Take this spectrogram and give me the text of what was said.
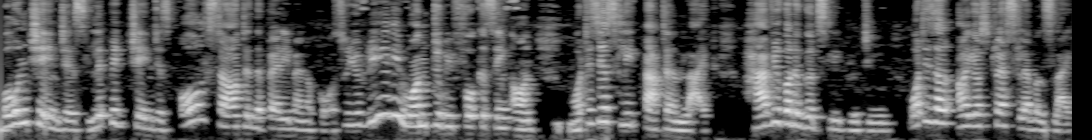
bone changes, lipid changes all start in the perimenopause. So you really want to be focusing on what is your sleep pattern like? Have you got a good sleep routine? What is are your stress levels like?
